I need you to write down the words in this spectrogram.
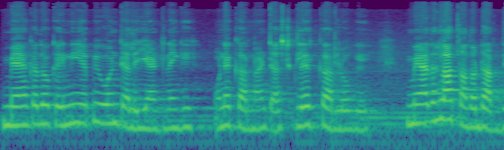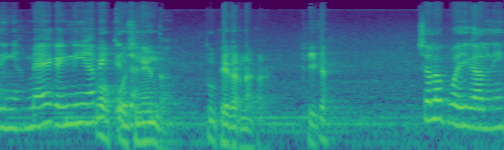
ਮੈਂ ਕਦੋਂ ਕਹਿੰਨੀ ਆ ਵੀ ਉਹ ਇੰਟੈਲੀਜੈਂਟ ਨਹੀਂਗੀ ਉਹਨੇ ਕਰਨਾ ਟੈਸਟ ਕਲੀਅਰ ਕਰ ਲੋਗੇ ਮੈਂ ਤਾਂ ਹਾਲਾਤਾਂ ਤੋਂ ਡਰਦੀ ਆ ਮੈਂ ਇਹ ਕਹਿੰਨੀ ਆ ਵੀ ਉਹ ਕੁਛ ਨਹੀਂ ਹੁੰਦਾ ਤੂੰ ਫਿਕਰ ਨਾ ਕਰ ਠੀਕ ਆ? ਚਲੋ ਕੋਈ ਗੱਲ ਨਹੀਂ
